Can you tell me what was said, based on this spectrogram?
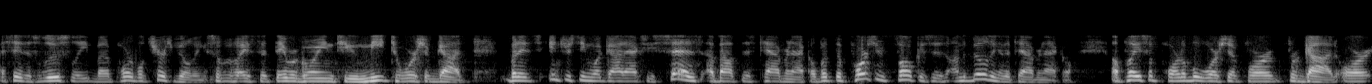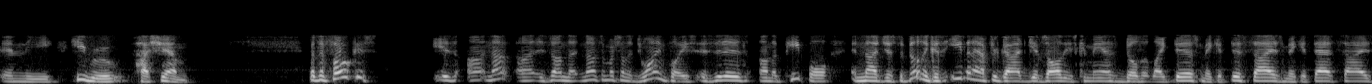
I say this loosely, but a portable church building, some place that they were going to meet to worship God. But it's interesting what God actually says about this tabernacle. But the portion focuses on the building of the tabernacle, a place of portable worship for, for God, or in the Hebrew, Hashem. But the focus is on, not uh, is on the not so much on the dwelling place as it is on the people and not just the building. Because even after God gives all these commands, build it like this, make it this size, make it that size,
